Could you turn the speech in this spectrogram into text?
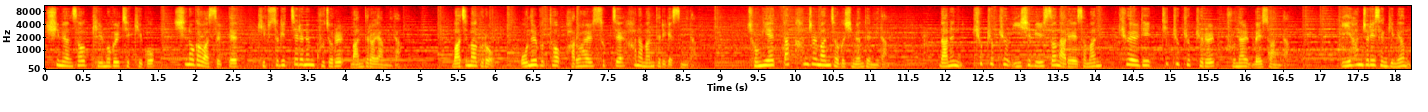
쉬면서 길목을 지키고 신호가 왔을 때 깊숙이 찌르는 구조를 만들어야 합니다. 마지막으로 오늘부터 바로 할 숙제 하나만 드리겠습니다. 종이에 딱 한 줄만 적으시면 됩니다. 나는 QQQ 21선 아래에서만 QLD TQQQ를 분할 매수한다. 이 한 줄이 생기면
